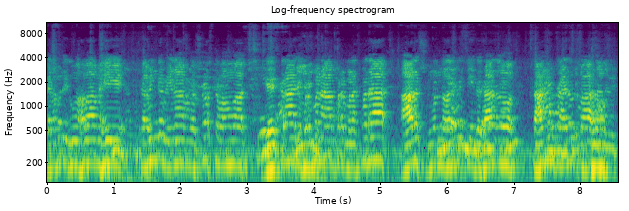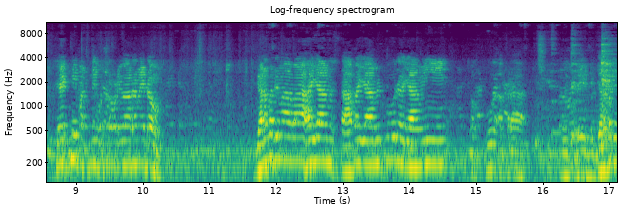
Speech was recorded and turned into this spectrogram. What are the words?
గణపతి గుహవామహే కవింగ వీణామశ్వస్తమం జ్యేష్ఠరాజ బ్రహ్మణా బ్రహ్మణస్పద ఆలస్మన్ అర్పిసి దశాదో సాంగం సాయం వాహనం శేగ్ని పత్ని పుత్ర పరివారమేటం గణపతి మావాహయామి స్థాపయామి పూజయామి ఒక పూ- అక్కడ ఇక్కడ గణపతి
